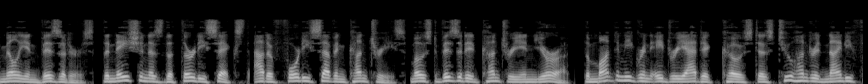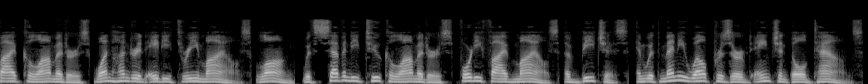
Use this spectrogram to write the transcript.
million visitors, the nation is the 36th out of 47 countries most visited country in Europe. The Montenegrin Adriatic coast is 295 kilometers (183 miles) long, with 72 kilometers (45 miles) of beaches and with many well-preserved ancient old towns.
